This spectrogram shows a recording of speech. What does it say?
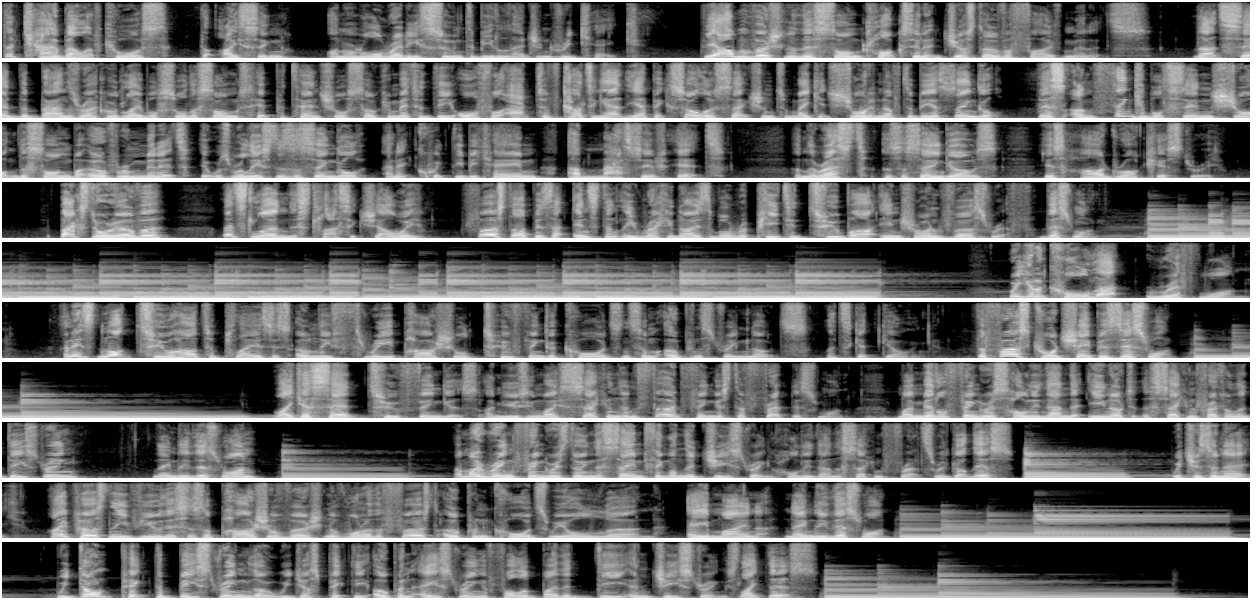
the cowbell, of course, the icing on an already soon to be legendary cake. The album version of this song clocks in at just over five minutes. That said, the band's record label saw the song's hit potential, so committed the awful act of cutting out the epic solo section to make it short enough to be a single. This unthinkable sin shortened the song by over a minute, it was released as a single, and it quickly became a massive hit. And the rest, as the saying goes, is hard rock history. Backstory over, Let's learn this classic, shall we? First up is that instantly recognizable repeated two bar intro and verse riff, this one. We're going to call that riff one. And it's not too hard to play as it's only three partial two finger chords and some open string notes. Let's get going. The first chord shape is this one. Like I said, two fingers. I'm using my second and third fingers to fret this one. My middle finger is holding down the E note at the second fret on the D string, namely this one. And my ring finger is doing the same thing on the G string, holding down the second fret. So we've got this, which is an A. I personally view this as a partial version of one of the first open chords we all learn, A minor, namely this one. We don't pick the B string though, we just pick the open A string followed by the D and G strings, like this.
